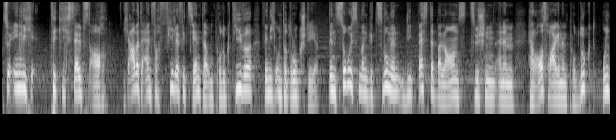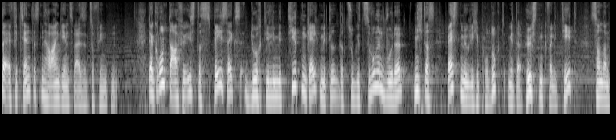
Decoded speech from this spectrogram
So ähnlich ticke ich selbst auch. Ich arbeite einfach viel effizienter und produktiver, wenn ich unter Druck stehe. Denn so ist man gezwungen, die beste Balance zwischen einem herausragenden Produkt und der effizientesten Herangehensweise zu finden. Der Grund dafür ist, dass SpaceX durch die limitierten Geldmittel dazu gezwungen wurde, nicht das bestmögliche Produkt mit der höchsten Qualität, sondern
